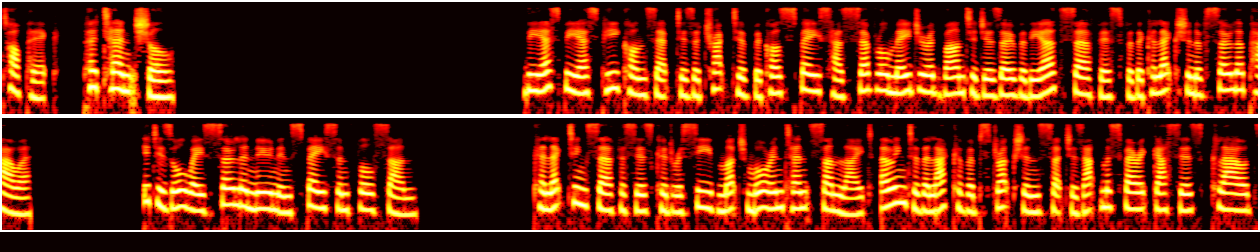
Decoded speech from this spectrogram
Topic: Potential The SBSP concept is attractive because space has several major advantages over the Earth's surface for the collection of solar power. It is always solar noon in space and full sun. Collecting surfaces could receive much more intense sunlight, owing to the lack of obstructions such as atmospheric gases, clouds,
